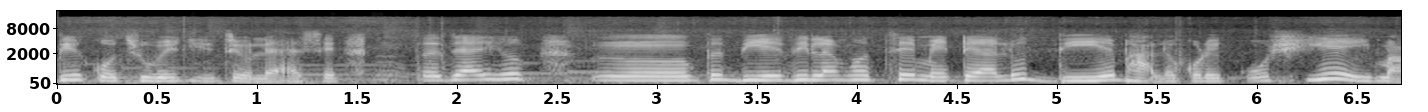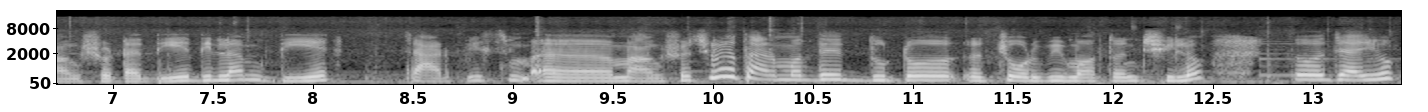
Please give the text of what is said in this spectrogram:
দিয়ে কচু বেরিয়ে চলে আসে। তো যাই হোক তো দিয়ে দিলাম হচ্ছে মেটে আলু, দিয়ে ভালো করে কষিয়ে এই মাংসটা দিয়ে দিলাম, দিয়ে চার পিস মাংস ছিল, তার মধ্যে দুটো চর্বি মতন ছিল। তো যাই হোক,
